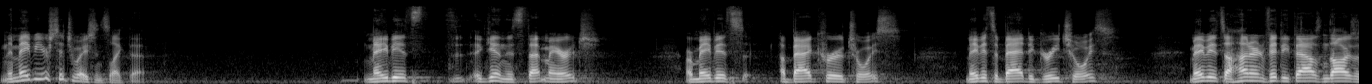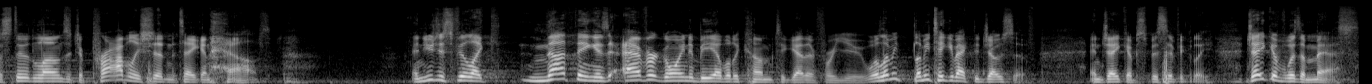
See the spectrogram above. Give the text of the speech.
And maybe your situation's like that. Maybe it's, again, it's that marriage, or maybe it's a bad career choice, maybe it's a bad degree choice, maybe it's $150,000 of student loans that you probably shouldn't have taken out. And you just feel like nothing is ever going to be able to come together for you. Well, let me, let me take you back to Joseph and Jacob specifically. Jacob was a mess.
